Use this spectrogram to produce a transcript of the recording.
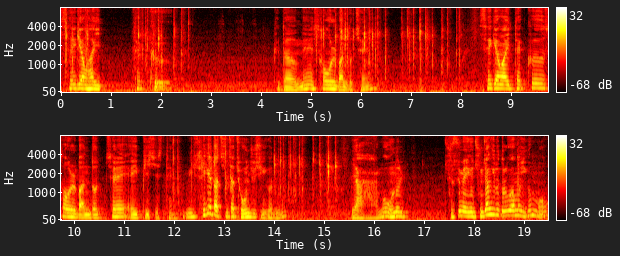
세경 하이테크. 그 다음에 서울 반도체. 세경 하이테크 서울 반도체 AP 시스템. 이 세 개 다 진짜 좋은 주식이거든요. 야 뭐 오늘 주스면 이거 중장기로 들고 가면 이건 뭐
